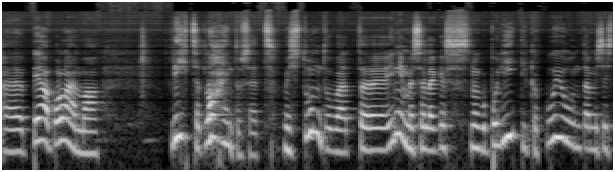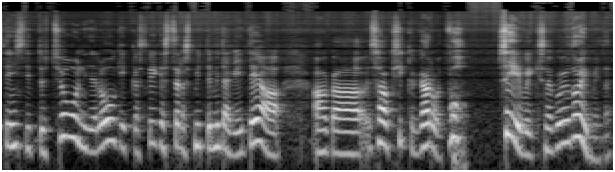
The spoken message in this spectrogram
äh, peab olema lihtsad lahendused, mis tunduvad äh, inimesele, kes nagu poliitika kujundamisest, institutsioonide loogikast, kõigest sellest mitte midagi ei tea, aga saaks ikkagi aru, et voh, see võiks nagu ju toimida.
